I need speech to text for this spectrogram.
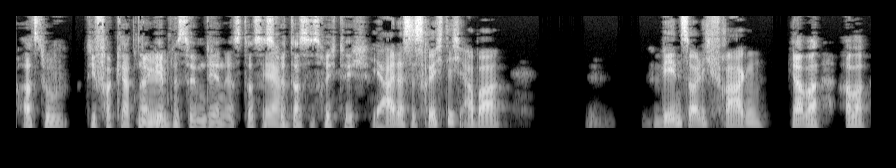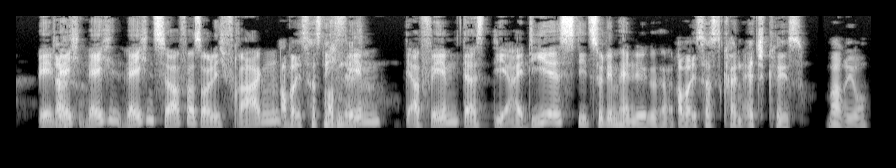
Hast du die verkehrten mhm. Ergebnisse im DNS. Das ist, ja. das ist richtig. Ja, das ist richtig, aber wen soll ich fragen? Ja, aber, aber. Welch, welchen, welchen Surfer soll ich fragen? Aber ist das nicht auf wem, auf wem das die ID ist, die zu dem Handle gehört? Aber ist das kein Edge Case, Mario?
